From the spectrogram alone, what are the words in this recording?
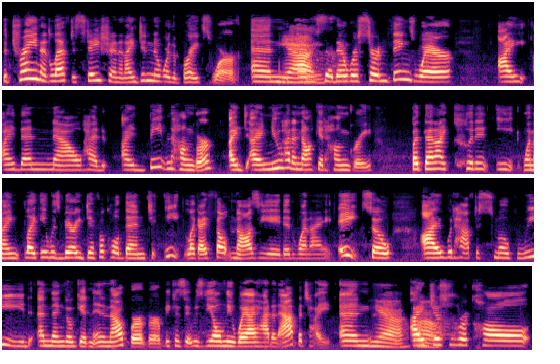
the train had left a station and I didn't know where the brakes were. And, Yeah. and so there were certain things where I I then now had I'd beaten hunger. I I knew how to not get hungry, but then I couldn't eat when I like it was very difficult then to eat. Like I felt nauseated when I ate. So I would have to smoke weed and then go get an In-N-Out burger because it was the only way I had an appetite. And Yeah, I just recall,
